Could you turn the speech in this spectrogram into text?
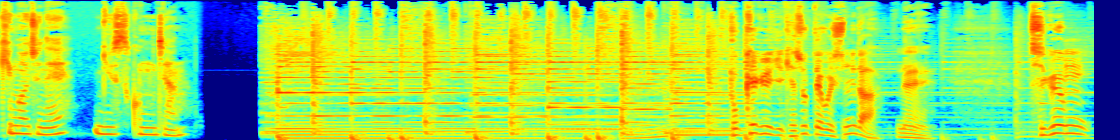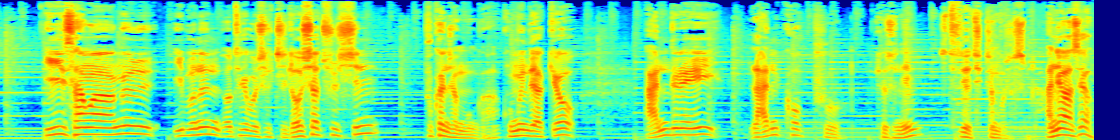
김어준의 뉴스 공장. 북핵 위기 계속되고 있습니다. 네. 지금 이 상황을 이분은 어떻게 보실지 러시아 출신 북한 전문가 국민대학교 안드레이 란코프 교수님 스튜디오에 직접 모셨습니다. 안녕하세요.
